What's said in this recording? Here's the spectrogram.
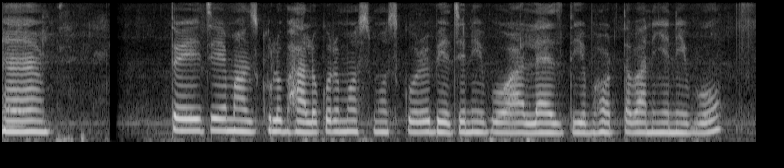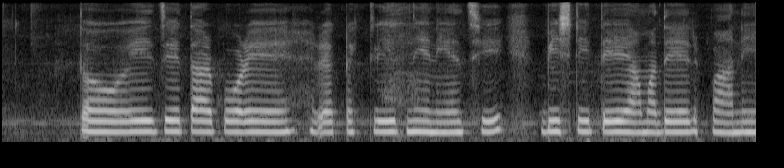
হ্যাঁ। তো এই যে মাছগুলো ভালো করে মসমস করে ভেজে নিব আর ল্যাস দিয়ে ভর্তা বানিয়ে নিব। তো এই যে তারপরে একটা ক্লিপ নিয়ে নিয়েছি। বৃষ্টিতে আমাদের পানি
